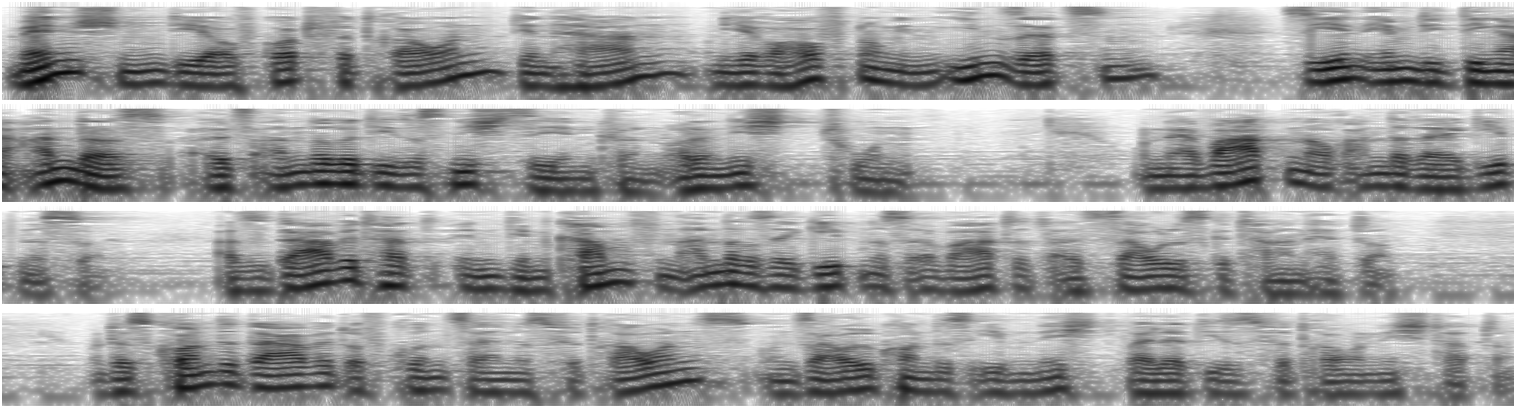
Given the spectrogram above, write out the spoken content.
Menschen, die auf Gott vertrauen, den Herrn und ihre Hoffnung in ihn setzen, sehen eben die Dinge anders als andere, die das nicht sehen können oder nicht tun. Und erwarten auch andere Ergebnisse. Also David hat in dem Kampf ein anderes Ergebnis erwartet, als Saul es getan hätte. Und das konnte David aufgrund seines Vertrauens und Saul konnte es eben nicht, weil er dieses Vertrauen nicht hatte.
